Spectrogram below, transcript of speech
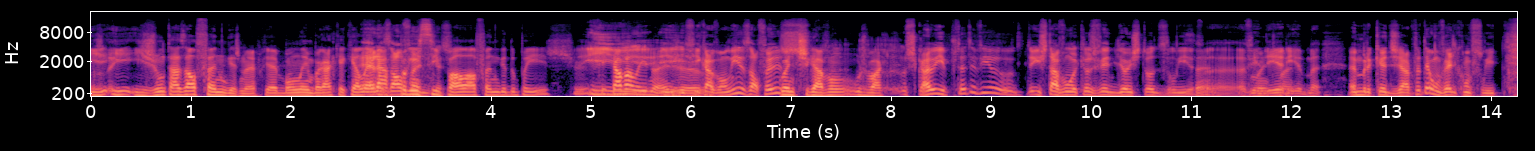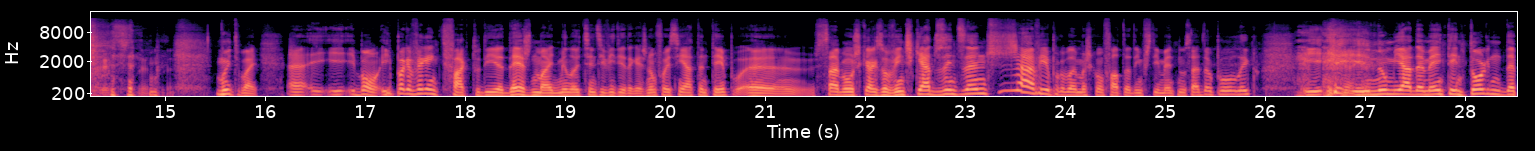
E, daí. e- e junto às alfândegas, não é? Porque é bom lembrar que aquela Era era a alfândegas. principal alfândega do país e E- ficava ali, não é? E, ficavam ali as alfândegas. Quando chegavam os barcos. E portanto havia e estavam aqueles vendilhões todos ali Sim, a, a vender e a, a mercadejar. Portanto, é um velho conflito. Muito bem. Ah, e, e, bom, e para verem que de facto o dia 10 de maio de 1823 não foi assim há tanto tempo, ah, saibam os caros ouvintes que há 200 anos já havia problemas com falta de investimento no setor público e, e- e, nomeadamente em torno da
